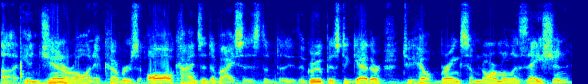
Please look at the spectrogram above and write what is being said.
uh, in general, and it covers all kinds of devices. The, the, the group is together to help bring some normalization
